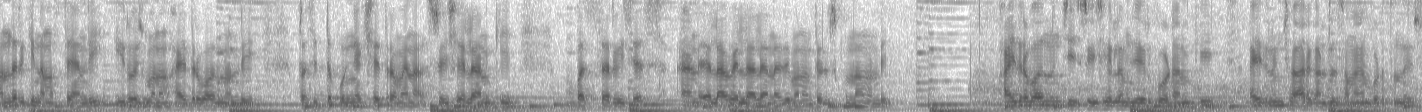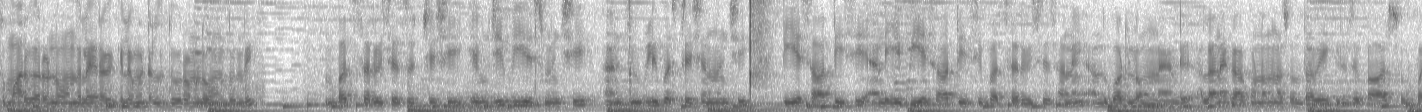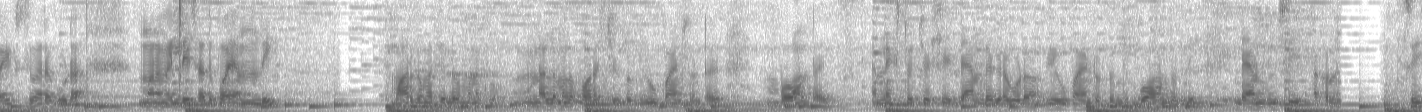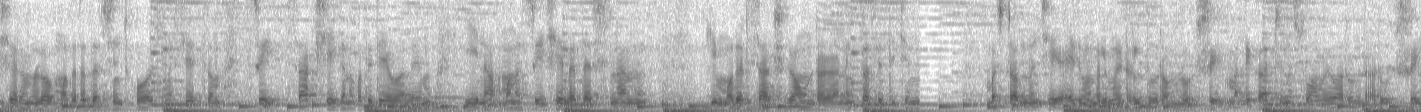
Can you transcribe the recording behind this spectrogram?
అందరికీ నమస్తే అండి. ఈరోజు మనం హైదరాబాద్ నుండి ప్రసిద్ధ పుణ్యక్షేత్రమైన శ్రీశైలానికి బస్ సర్వీసెస్ అండ్ ఎలా వెళ్ళాలి అనేది మనం తెలుసుకుందామండి. హైదరాబాద్ నుంచి శ్రీశైలం చేరుకోవడానికి ఐదు నుంచి ఆరు గంటల సమయం పడుతుంది. సుమారుగా రెండు వందల ఇరవై కిలోమీటర్ల దూరంలో ఉంటుంది. బస్ సర్వీసెస్ వచ్చేసి ఎంజీబీఎస్ నుంచి అండ్ జూబ్లీ బస్ స్టేషన్ నుంచి TSRTC and APSRTC bus services అని అందుబాటులో ఉన్నాయండి. అలానే కాకుండా మన సొంత వెహికల్స్ కార్స్ బైక్స్ ద్వారా కూడా మనం వెళ్ళే సదుపాయం ఉంది. మార్గ మధ్యలో మనకు నల్లమల ఫారెస్ట్ యొక్క వ్యూ పాయింట్స్ ఉంటాయి. బాగుంటాయి. అండ్ నెక్స్ట్ వచ్చేసి డ్యామ్ దగ్గర కూడా వ్యూ పాయింట్ ఉంటుంది. బాగుంటుంది. డ్యామ్ చూసి అక్కడ నుంచి శ్రీశైలంలో మొదట దర్శించుకోవాల్సిన క్షేత్రం శ్రీ సాక్షి గణపతి దేవాలయం. ఈయన మన శ్రీశైల దర్శనానికి మొదటి సాక్షిగా ఉంటాడని ప్రసిద్ధి చెంది బస్ స్టాప్ నుంచి ఐదు వందల మీటర్ల దూరంలో శ్రీ మల్లికార్జున స్వామివారు ఉంటారు. శ్రీ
